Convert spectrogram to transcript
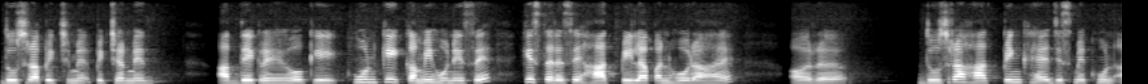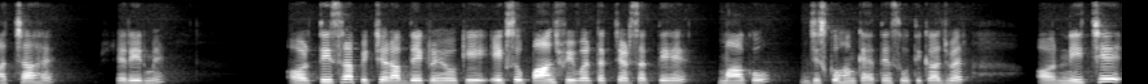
दूसरा पिक्चर में पिक्चर में आप देख रहे हो कि खून की कमी होने से किस तरह से हाथ पीलापन हो रहा है। और दूसरा हाथ पिंक है जिसमें खून अच्छा है। शरीर में। और तीसरा पिक्चर आप देख रहे हो कि 105 फीवर तक चढ़ सकती है माँ को, जिसको हम कहते हैं सूतिका ज्वर। और नीचे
